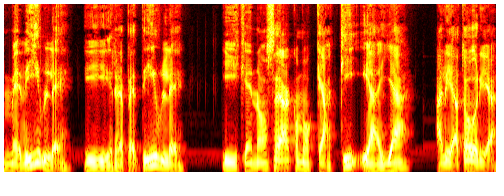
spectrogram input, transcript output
medible y repetible y que no sea como que aquí y allá, aleatoria.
